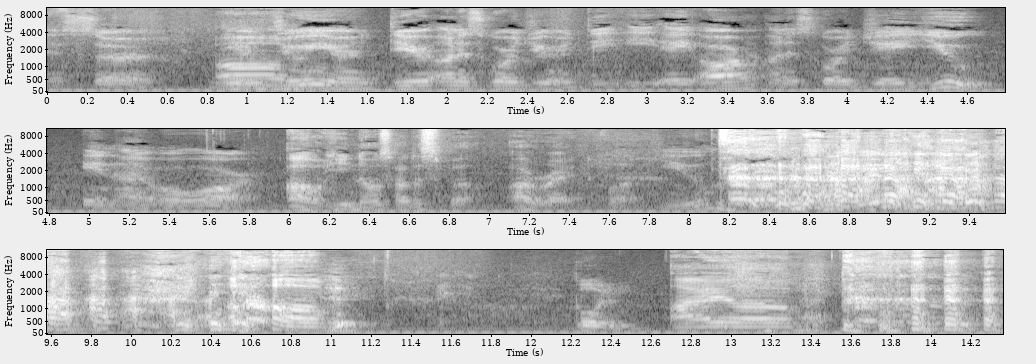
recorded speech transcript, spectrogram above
yes, sir. Dear Um, Junior, dear underscore Junior, D E A R underscore J U N I O R. Oh, he knows how to spell. All right. Fuck you. Um, Gordon. I um,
